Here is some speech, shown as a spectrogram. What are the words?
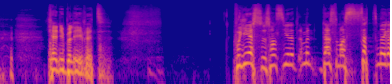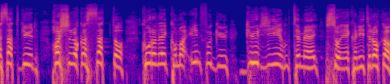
Can you believe it? For Jesus han sier at men den som har sett meg, har sett Gud. Har ikke dere sett da, hvordan jeg kommer inn for Gud? Gud gir til meg, så jeg kan gi til dere.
